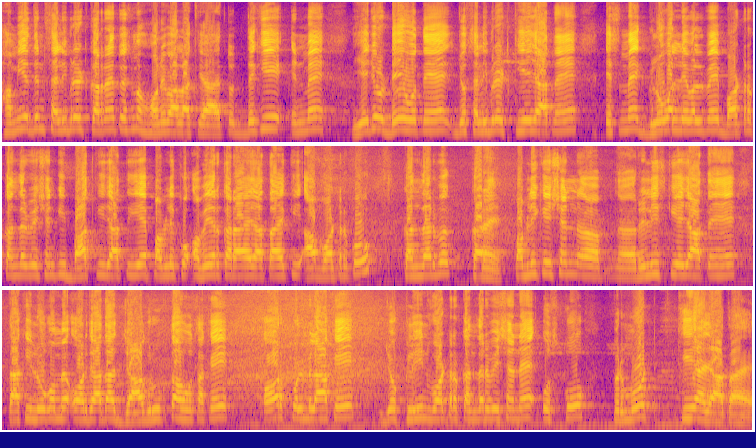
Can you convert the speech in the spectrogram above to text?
हम ये दिन सेलिब्रेट कर रहे हैं तो इसमें होने वाला क्या है? तो देखिए, इनमें ये जो डे होते हैं, जो सेलिब्रेट किए जाते हैं, इसमें ग्लोबल लेवल पे वाटर कंजर्वेशन की बात की जाती है। पब्लिक को अवेयर कराया जाता है कि आप वाटर को कंजर्व करें। पब्लिकेशन रिलीज़ किए जाते हैं, ताकि लोगों में और ज़्यादा जागरूकता हो सके और कुल मिला के जो क्लीन वाटर कंजर्वेशन है, उसको प्रमोट किया जाता है।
